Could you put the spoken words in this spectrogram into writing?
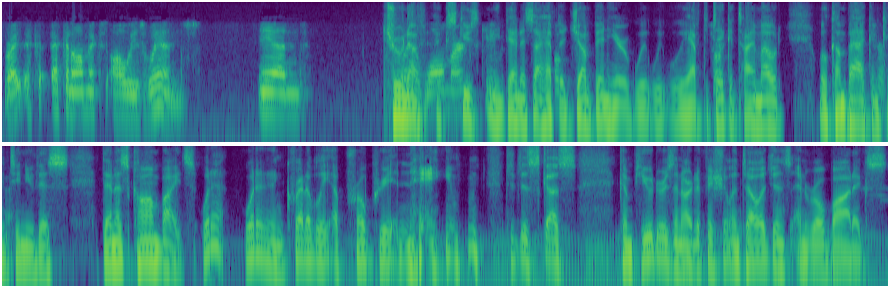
right? E- economics always wins. And True enough. Excuse me, Dennis. I have to oh. jump in here. We, we, we have to take a time out. We'll come back and continue this. Dennis Kambeitz. What a what an incredibly appropriate name to discuss computers and artificial intelligence and robotics.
